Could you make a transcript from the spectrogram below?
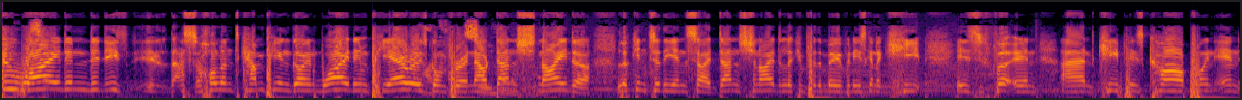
too wide, and it- that's Holland Campion going wide, and Piero's gone for it. Now Dan Schneider looking to the inside. Dan Schneider looking for the move, and he's going to keep his foot in and keep his car pointing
